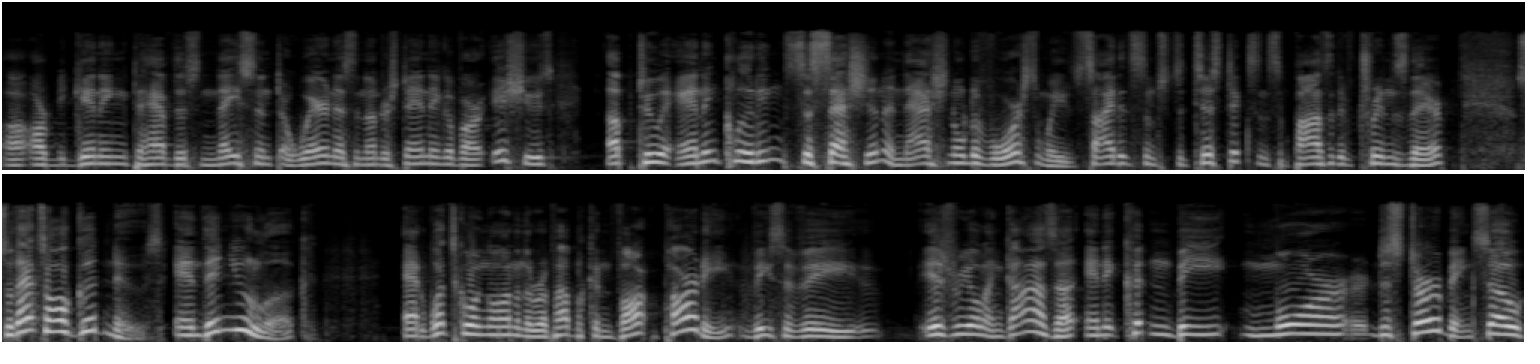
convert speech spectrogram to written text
are beginning to have this nascent awareness and understanding of our issues, up to and including secession and national divorce. And we cited some statistics and some positive trends there. So that's all good news. And then you look at what's going on in the Republican Party vis a vis Israel and Gaza, and it couldn't be more disturbing. So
